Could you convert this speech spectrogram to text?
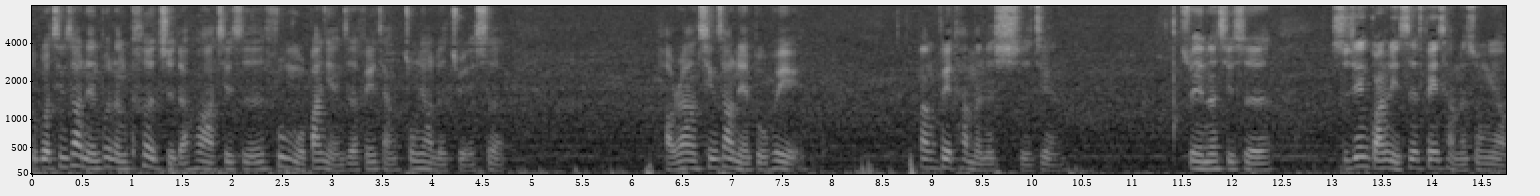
如果青少年不能克制的话，其实父母扮演着非常重要的角色。好让青少年不会浪费他们的时间，所以呢，其实时间管理是非常的重要。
